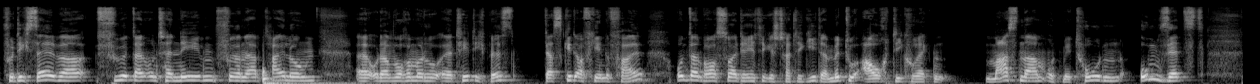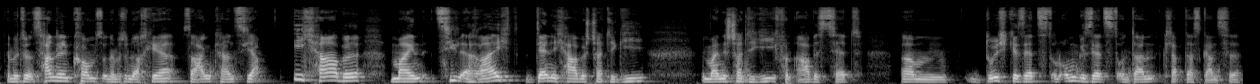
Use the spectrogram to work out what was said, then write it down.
für dich selber, für dein Unternehmen, für deine Abteilung äh, oder wo auch immer du äh, tätig bist. Das geht auf jeden Fall. Und dann brauchst du halt die richtige Strategie, damit du auch die korrekten Maßnahmen und Methoden umsetzt, damit du ins Handeln kommst und damit du nachher sagen kannst, ja, ich habe mein Ziel erreicht, denn ich habe Strategie, meine Strategie von A bis Z ähm, durchgesetzt und umgesetzt und dann klappt das Ganze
